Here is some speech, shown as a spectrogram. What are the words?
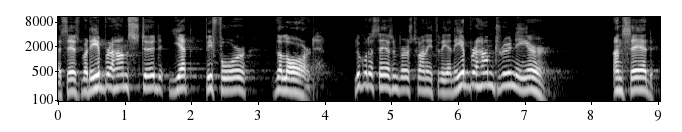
It says, But Abraham stood yet before the Lord. Look what it says in verse 23. And Abraham drew near and said,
